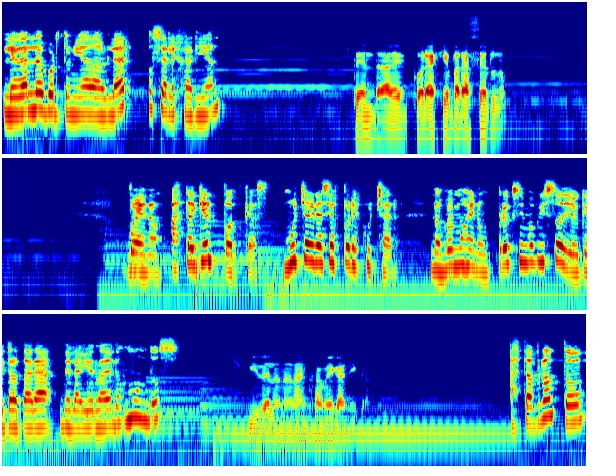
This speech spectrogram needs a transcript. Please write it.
¿Le dan la oportunidad de hablar o se alejarían? ¿Tendrán el coraje para hacerlo? Bueno, hasta aquí el podcast. Muchas gracias por escuchar. Nos vemos en un próximo episodio que tratará de la Guerra de los Mundos y de la Naranja Mecánica. Hasta pronto.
